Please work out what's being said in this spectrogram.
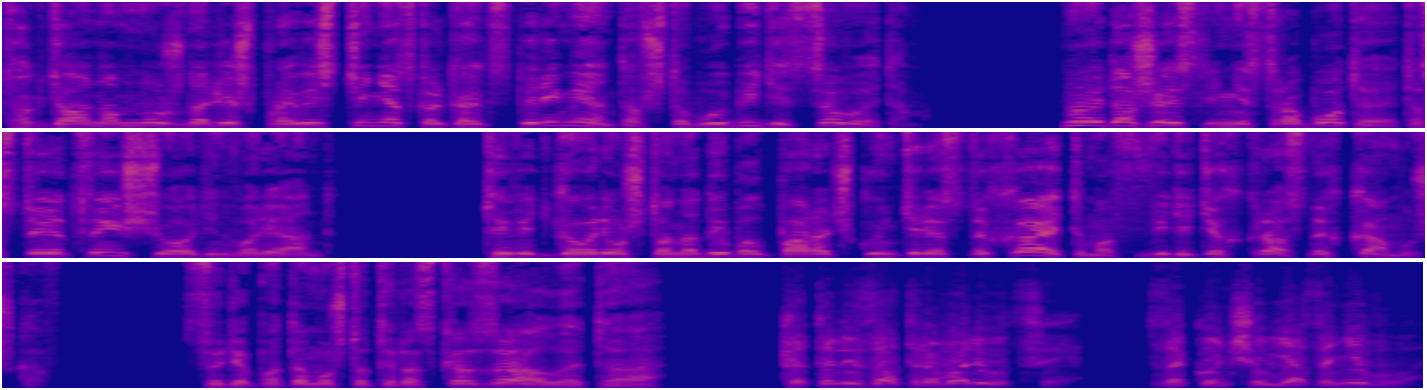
«Тогда нам нужно лишь провести несколько экспериментов, чтобы убедиться в этом. Ну и даже если не сработает, остается еще один вариант. Ты ведь говорил, что надыбал парочку интересных айтемов в виде тех красных камушков. Судя по тому, что ты рассказал, это... Катализатор эволюции. Закончил я за него.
